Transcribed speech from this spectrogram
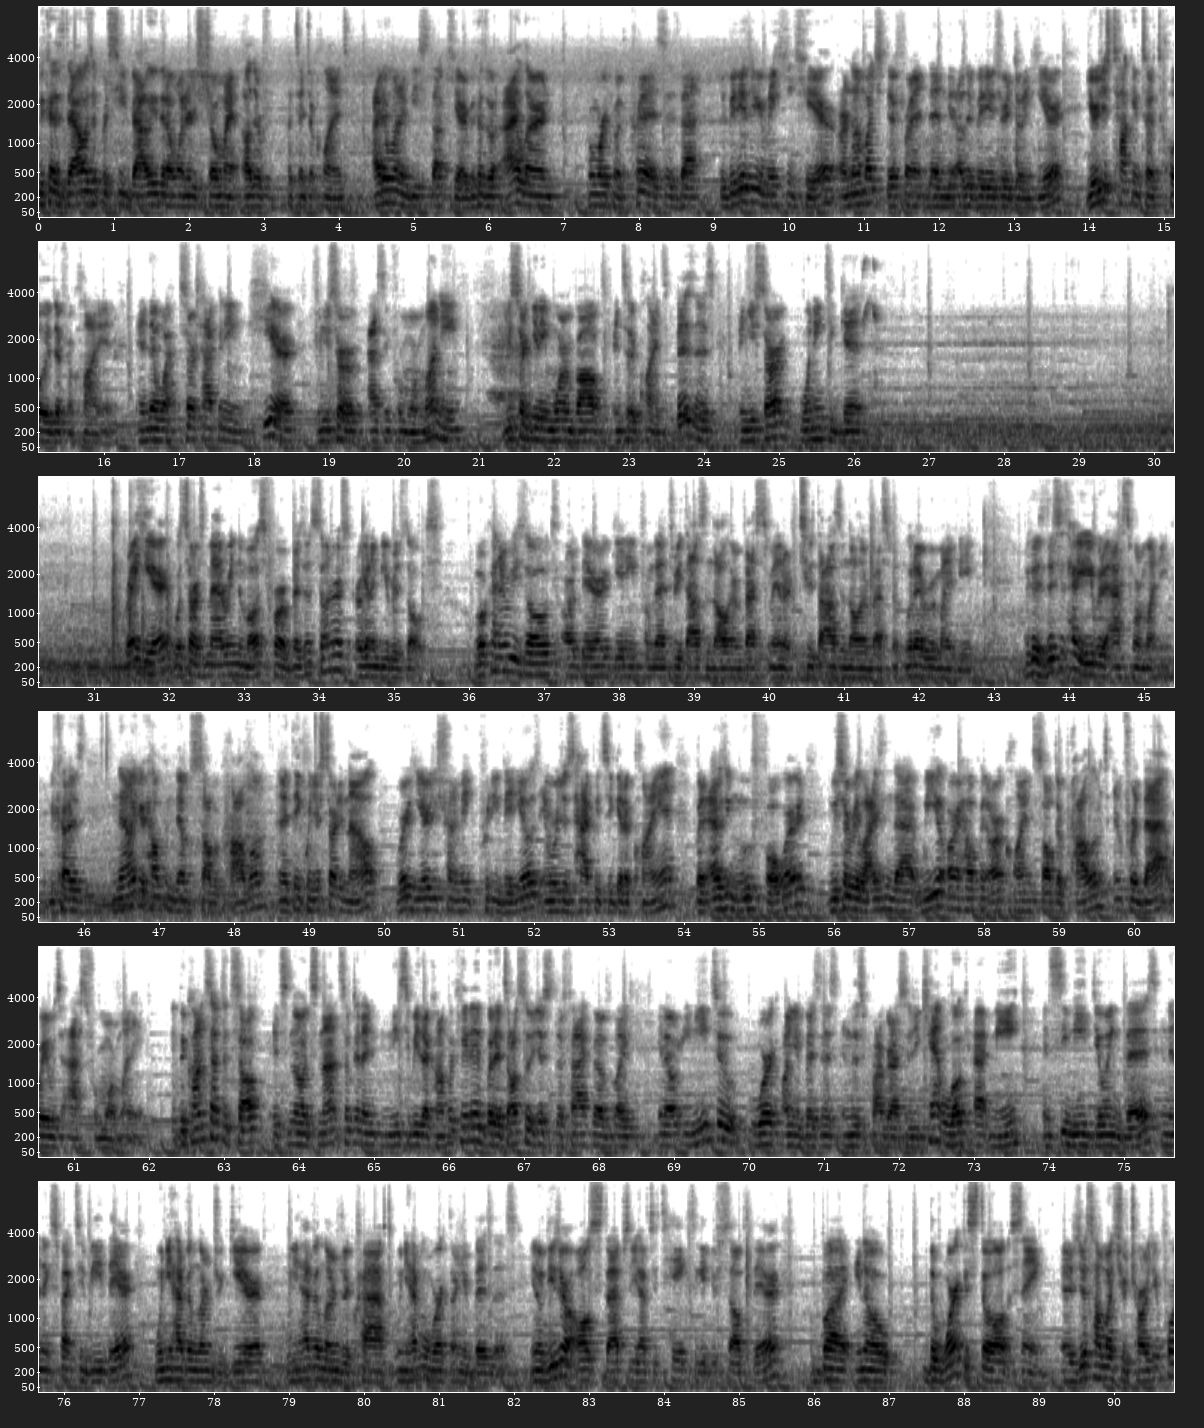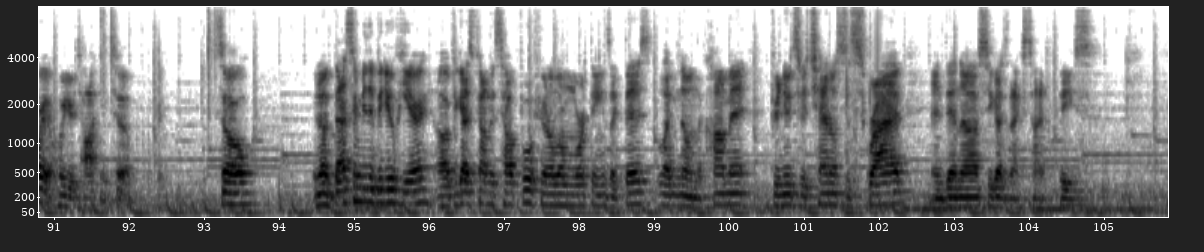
Because that was a perceived value that I wanted to show my other potential clients. I didn't want to be stuck here because what I learned from working with Chris is that the videos that you're making here are not much different than the other videos you're doing here. You're just talking to a totally different client. And then what starts happening here, when you start asking for more money, you start getting more involved into the client's business and you start wanting to get right here, what starts mattering the most for business owners are gonna be results what kind of results are they getting from that $3,000 investment or $2,000 investment, whatever it might be. Because this is how you're able to ask for money. Because now you're helping them solve a problem. And I think when you're starting out, we're here just trying to make pretty videos and we're just happy to get a client. But as we move forward, we start realizing that we are helping our clients solve their problems. And for that, we're able to ask for more money. The concept itself, it's no, it's not something that needs to be that complicated, but it's also just the fact of like, you know, you need to work on your business in this progress. So you can't look at me and see me doing this and then expect to be there when you haven't learned your gear, when you haven't learned your craft, when you haven't worked on your business. You know, these are all steps that you have to take to get yourself there. But, you know, the work is still all the same. It's just how much you're charging for it, who you're talking to. So, you know, that's gonna be the video here. Uh, if you guys found this helpful, if you wanna learn more things like this, let me know in the comment. If you're new to the channel, subscribe, and then uh, see you guys next time. Peace.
